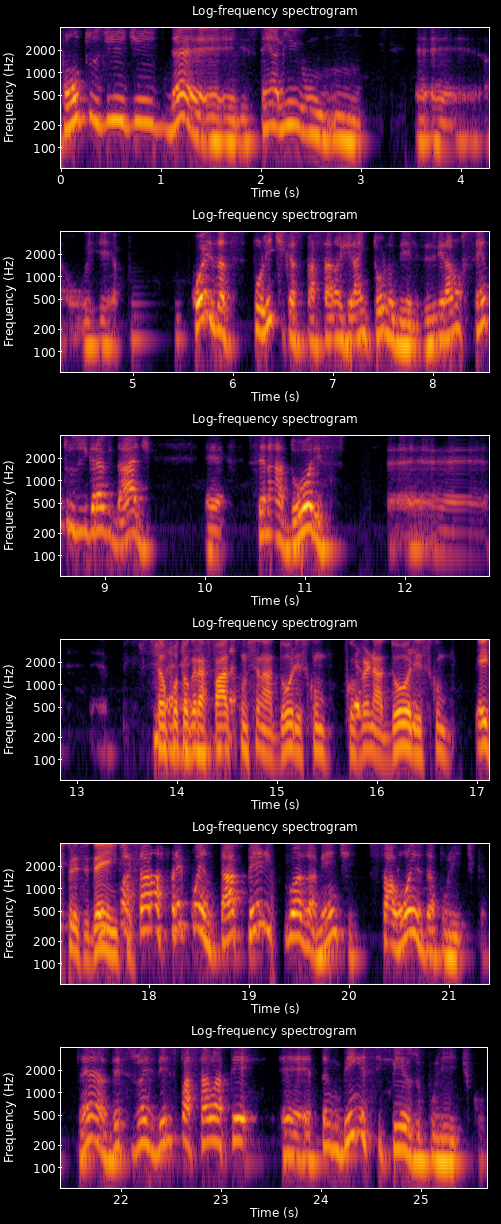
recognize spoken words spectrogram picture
pontos de, de né, eles têm ali um, um coisas políticas passaram a girar em torno deles, eles viraram centros de gravidade. senadores são é, fotografados com senadores, com governadores, com ex-presidentes. passaram a frequentar perigosamente salões da política. Né? As decisões deles passaram a ter é, também esse peso político.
